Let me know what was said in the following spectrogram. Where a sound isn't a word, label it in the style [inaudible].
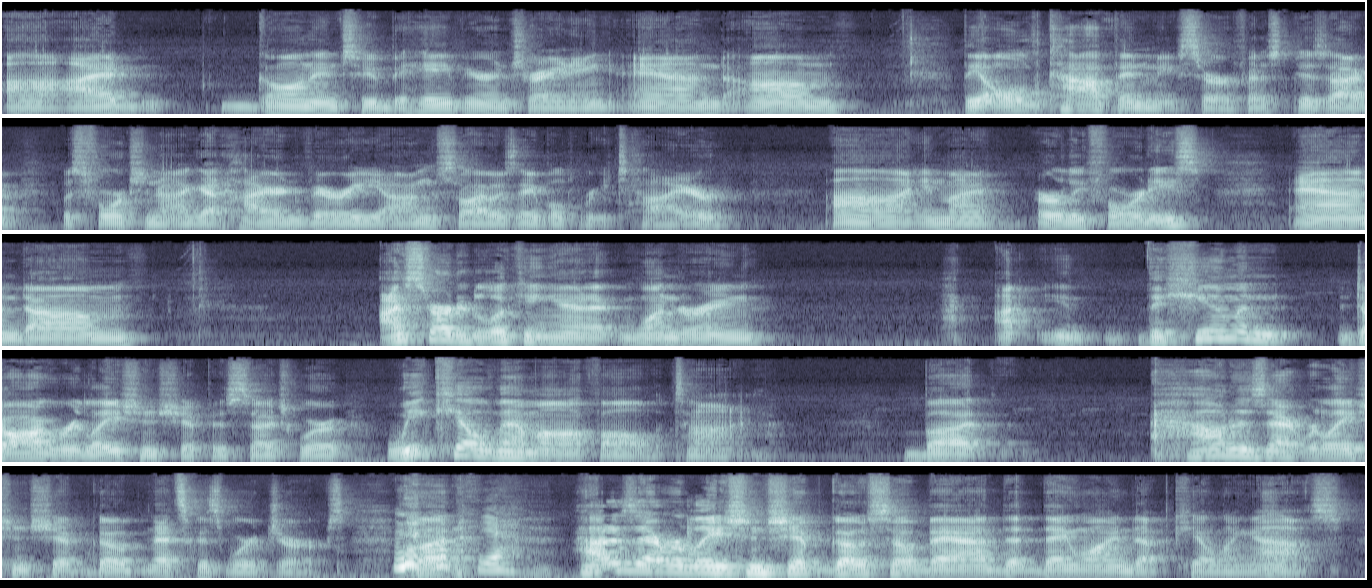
uh, I'd gone into behavior and training, and um, the old cop in me surfaced because I was fortunate. I got hired very young, so I was able to retire uh, in my early 40s. And um, I started looking at it, wondering I, the human dog relationship is such where we kill them off all the time. But how does that relationship go? That's because we're jerks. [laughs] But Yeah. how does that relationship go so bad that they wind up killing us?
